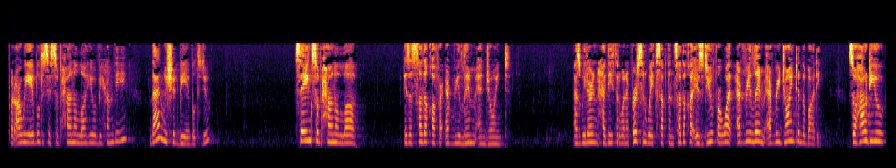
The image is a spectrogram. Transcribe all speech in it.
but are we able to say subhanallah wa bihamdihi? That we should be able to do. Saying subhanallah is a sadaqah for every limb and joint. As we learn in hadith that when a person wakes up, then sadaqah is due for what? Every limb, every joint in the body. So how do you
